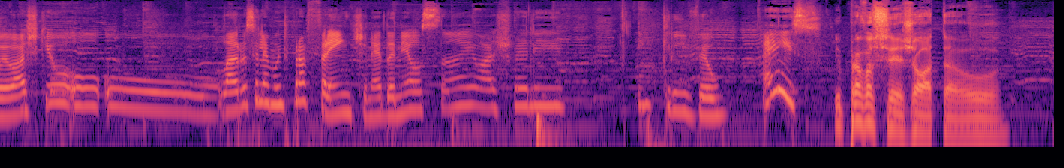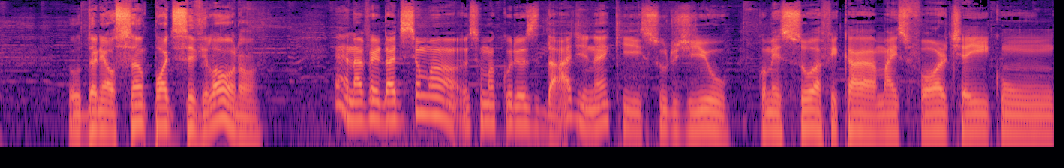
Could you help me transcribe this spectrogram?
eu acho que o, o, o Larusso ele é muito pra frente, né? Daniel San, eu acho ele incrível. É isso. E para você, Jota, o, o Daniel Sam pode ser vilão ou não? É, na verdade, isso é uma, isso é uma curiosidade, né, que surgiu, começou a ficar mais forte aí com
